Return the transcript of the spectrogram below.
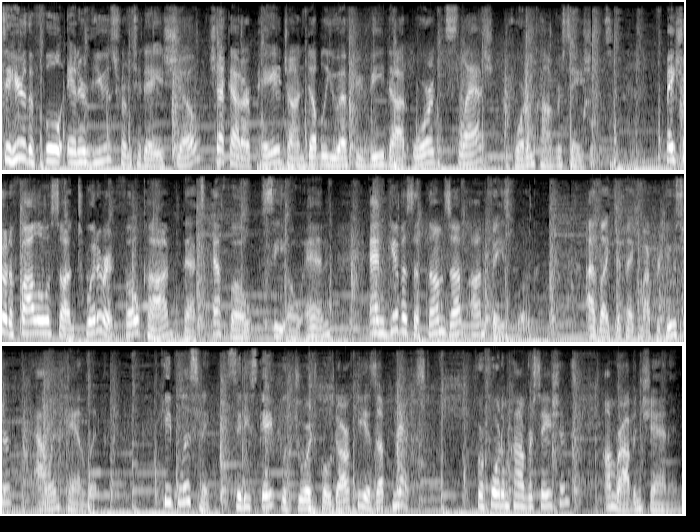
To hear the full interviews from today's show, check out our page on WFUV.org slash Fordham Conversations. Make sure to follow us on Twitter at FOCON, that's F-O-C-O-N, and give us a thumbs up on Facebook. I'd like to thank my producer, Alan Canlick. Keep listening. Cityscape with George Bodarky is up next. For Fordham Conversations, I'm Robin Shannon.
